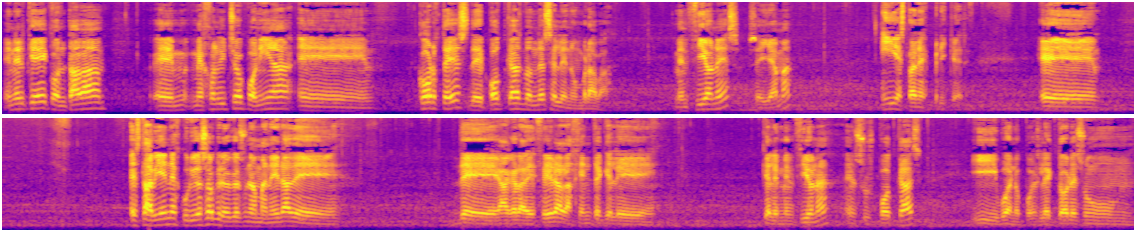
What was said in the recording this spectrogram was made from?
en el que contaba, eh, mejor dicho, ponía eh, cortes de podcast donde se le nombraba. Menciones, se llama, y está en Spreaker. está bien, es curioso, creo que es una manera de, de agradecer a la gente que le, que le menciona en sus podcasts. Y bueno, pues Lector es un,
